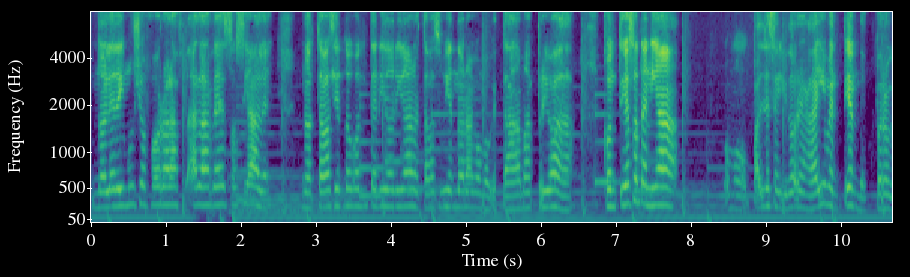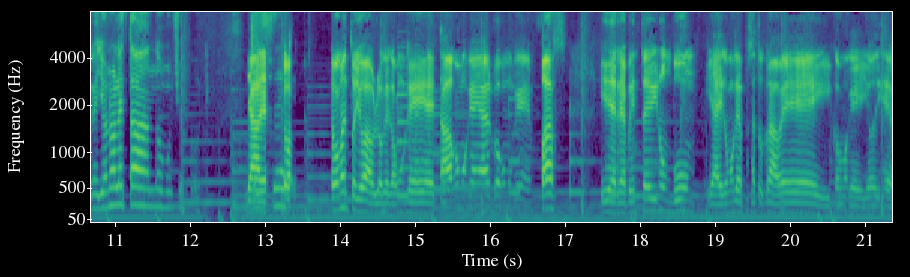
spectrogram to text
no le di mucho foro a, las redes sociales, no estaba haciendo contenido ni nada, no estaba subiendo nada, como que estaba más privada. Contigo eso tenía como un par de seguidores ahí, ¿me entiendes? Pero que yo no le estaba dando mucho foro. Ya, de este momento yo hablo, que como que estaba como que algo como que en paz y de repente vino un boom y ahí como que empezaste otra vez y como que yo dije,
